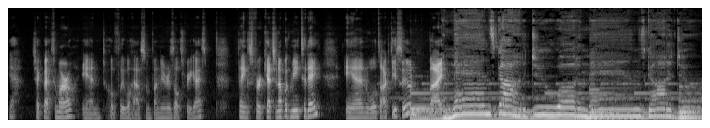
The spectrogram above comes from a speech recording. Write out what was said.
yeah, check back tomorrow, and hopefully, we'll have some fun new results for you guys. Thanks for catching up with me today, and we'll talk to you soon. Bye. A man's gotta do what a man's gotta do.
